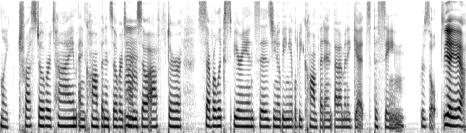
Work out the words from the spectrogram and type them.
like trust over time and confidence over time. Mm. So after several experiences, you know, being able to be confident that I'm going to get the same result. Yeah, yeah, yeah.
